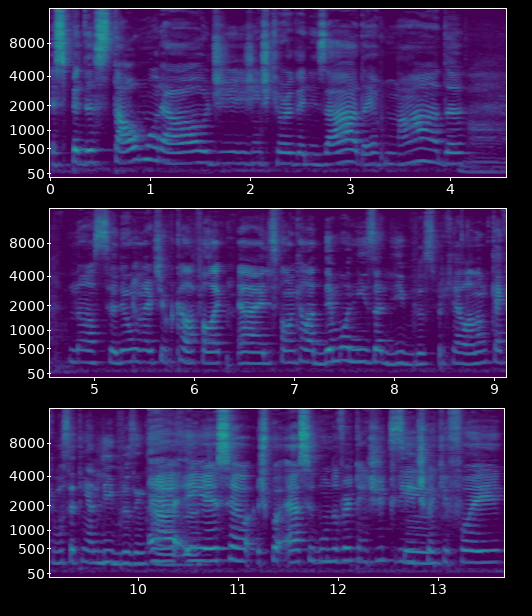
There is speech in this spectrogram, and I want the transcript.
esse pedestal moral de gente que é organizada e arrumada. Ah, Nossa, eu li um artigo que ela fala. ah, eles falam que ela demoniza livros, porque ela não quer que você tenha livros em casa. É, e esse é, tipo, é a segunda vertente de crítica, Sim. que foi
